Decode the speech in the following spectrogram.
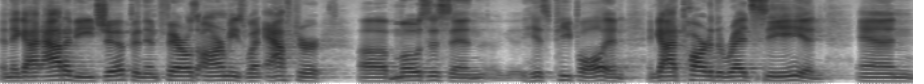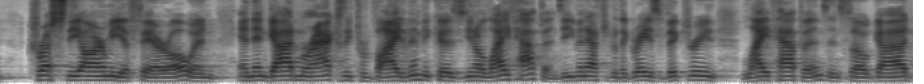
And they got out of Egypt, and then Pharaoh's armies went after uh, Moses and his people, and, and God parted the Red Sea and, and crushed the army of Pharaoh, and, and then God miraculously provided them because, you know, life happens. Even after the greatest victory, life happens. And so God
